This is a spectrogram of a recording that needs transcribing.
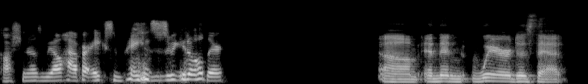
gosh knows we all have our aches and pains as we get older. Um, and then where does that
